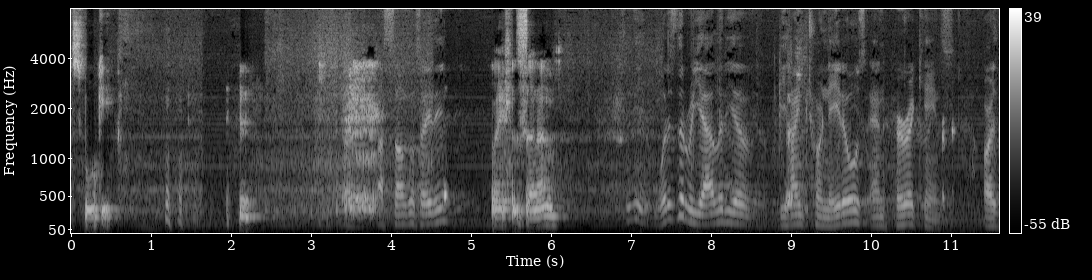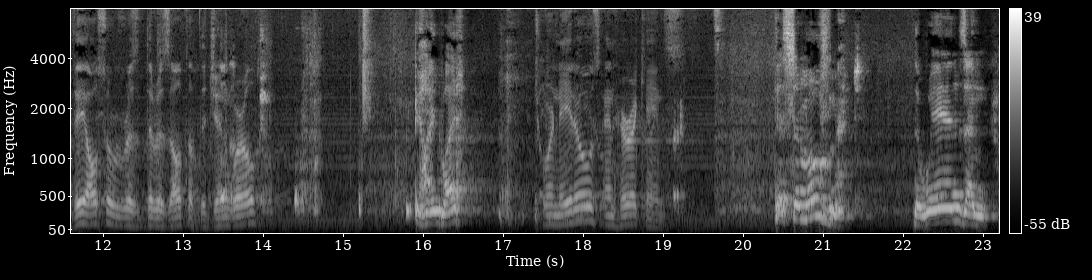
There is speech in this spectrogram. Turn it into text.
Spooky. As-salamu Sayyidi. Walaykum salam. What is the reality of behind tornadoes and hurricanes? Are they also res- the result of the jinn world? Behind what? Tornadoes and hurricanes. It's a movement. The winds and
